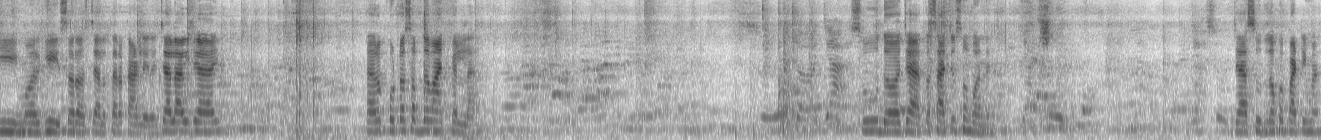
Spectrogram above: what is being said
ઘી મરઘી સરસ ચાલો તારો કાર્ડ લઈ લે ચાલો આવી જાય તારો ખોટો શબ્દ વાંચ પહેલા સુદજા સુદજા તો સાચું શું બને જાસૂદ જાસૂદ જાસૂદ લખો પાટીમાં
